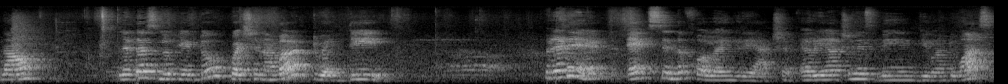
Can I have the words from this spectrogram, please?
Now, let us look into question number 20. Predict X in the following reaction. A reaction is being given to us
